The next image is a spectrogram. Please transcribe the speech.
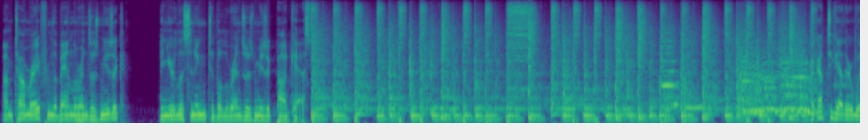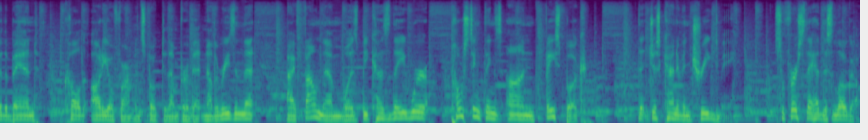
I'm Tom Ray from the band Lorenzo's Music, and you're listening to the Lorenzo's Music Podcast. I got together with a band called Audio Farm and spoke to them for a bit. Now, the reason that I found them was because they were posting things on Facebook that just kind of intrigued me. So, first, they had this logo,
